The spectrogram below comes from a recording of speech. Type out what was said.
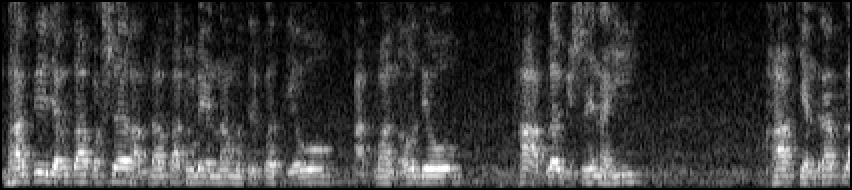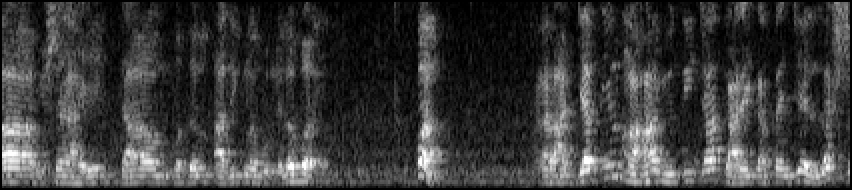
भारतीय जनता पक्ष रामदास आठवले यांना मंत्रिपद देव आत्मा न देवो हा आपला विषय नाही. हा केंद्रातला विषय आहे त्याबद्दल अधिक न बोललेलं बरं. पण राज्यातील महायुतीच्या कार्यकर्त्यांचे लक्ष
